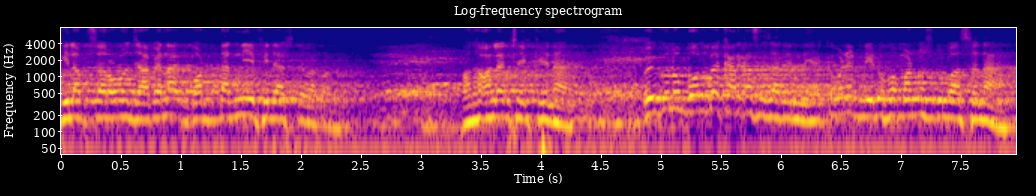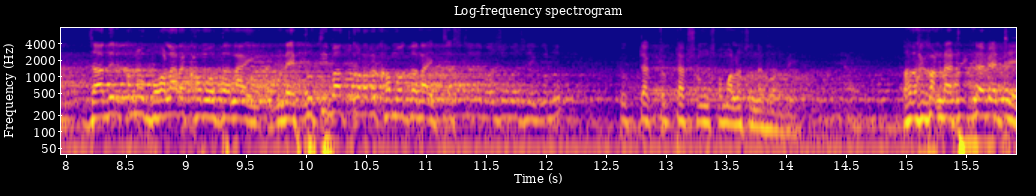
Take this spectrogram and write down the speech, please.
গিলাপ চড়ানো যাবে না, গড্ডার নিয়ে ফিরে আসতে পারবে কথা বলেন ঠিক কিনা? ওইগুলো বলবে কার কাছে জানেননি? একেবারে নিরীহ মানুষগুলো আছে না, যাদের কোনো বলার ক্ষমতা নাই মানে প্রতিবাদ করার ক্ষমতা নাই, চেষ্টায় বসে বসে এগুলো টুকটাক টুকটাক সমালোচনা করবে। কথা কন না, ঠিক না বেঠে?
